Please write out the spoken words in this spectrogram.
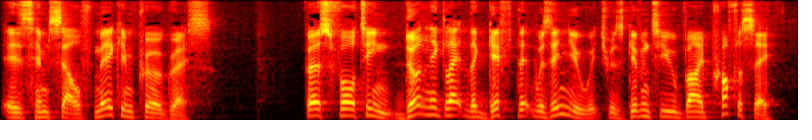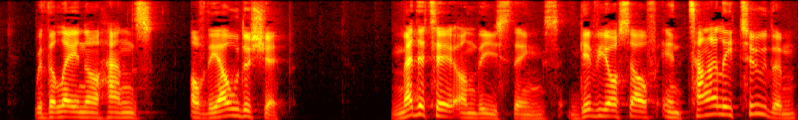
is himself making progress. Verse 14 Don't neglect the gift that was in you, which was given to you by prophecy, with the laying on hands of the eldership. Meditate on these things, give yourself entirely to them,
